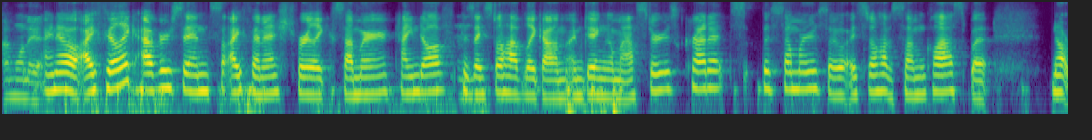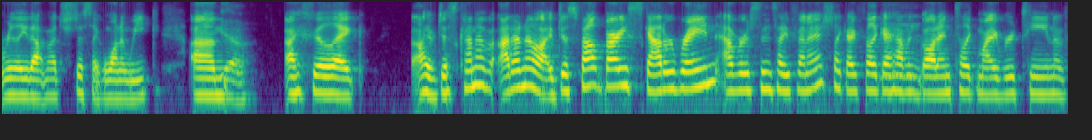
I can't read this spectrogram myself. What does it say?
I'm on it. I know. I feel like ever since I finished for like summer, kind of, because mm. I still have like um, I'm doing a master's credits this summer, so I still have some class, but not really that much. Just like one a week. Um, yeah. I feel like I've just kind of I don't know I've just felt very scatterbrained ever since I finished like I feel like I haven't mm. got into like my routine of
